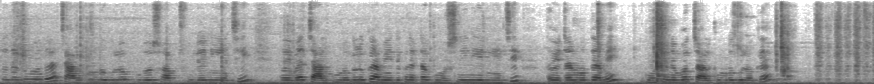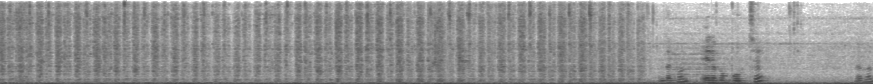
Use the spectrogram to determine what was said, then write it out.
তো দেখুন বন্ধুরা, চাল কুমড়োগুলো পুরো সব ছুলে নিয়েছি। তো এবার চাল কুমড়োগুলোকে আমি দেখুন একটা ঘষনি নিয়ে নিয়েছি। তো এটার মধ্যে আমি ঘষে নেব চাল কুমড়োগুলোকে দেখুন এরকম পড়ছে। দেখুন,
